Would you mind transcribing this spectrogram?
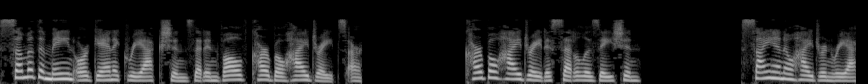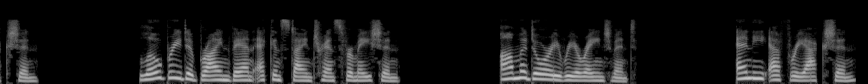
some of the main organic reactions that involve carbohydrates are carbohydrate acetylation, cyanohydrin reaction, Lobry de Bruyn van Ekenstein transformation, Amadori rearrangement, NEF reaction,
